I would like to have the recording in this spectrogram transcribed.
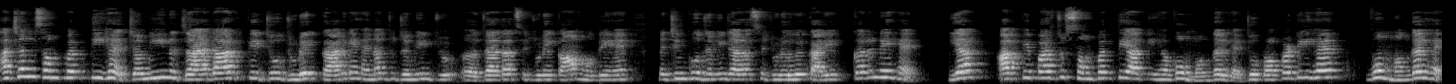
अचल संपत्ति है, ज़मीन, जायदाद के जो जुड़े कार्य है ना, जो ज़मीन जायदाद से जुड़े काम होते हैं, या जिनको ज़मीन जायदाद से जुड़े हुए कार्य करने हैं, या आपके पास जो संपत्ति आती है, वो मंगल है, जो प्रॉपर्टी है, वो मंगल है।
